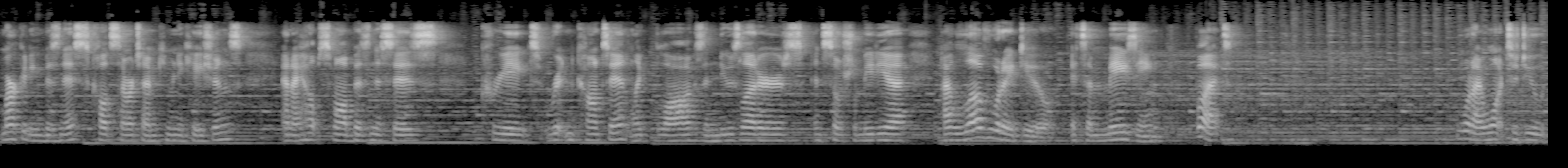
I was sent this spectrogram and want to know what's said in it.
marketing business called Summertime Communications, and I help small businesses create written content like blogs and newsletters and social media. I love what I do, it's amazing, but what I want to do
